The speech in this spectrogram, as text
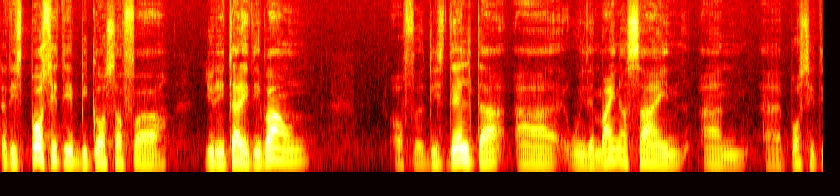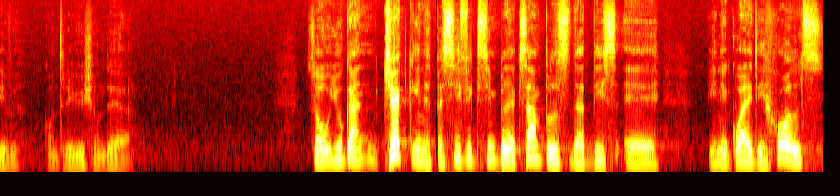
that is positive because of a unitarity bound of this delta uh, with a minus sign and a positive contribution there. So you can check in specific simple examples that this uh, inequality holds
